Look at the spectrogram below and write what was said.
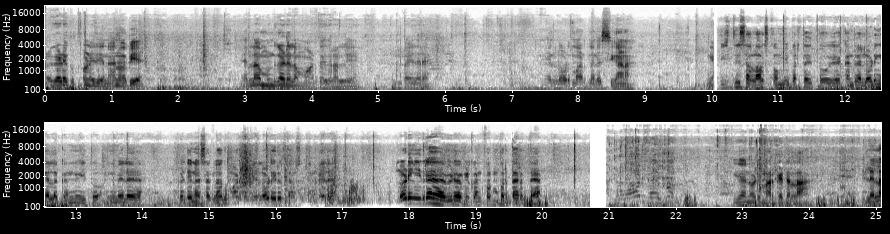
ಒಳಗಡೆ ಕುತ್ಕೊಂಡಿದ್ದೀವಿ ನಾನು, ಅಭಿ. ಎಲ್ಲ ಮುಂದ್ಗಡೆ ಎಲ್ಲ ಮಾಡ್ತಾ ಇದ್ದಾರೆ ಅಲ್ಲಿ. ತುಂಬ್ತಾ ಇದ್ದಾರೆ ಲೋಡ್ ಮಾಡಿದ್ಮೇಲೆ ಸಿಗೋಣ. ಇಷ್ಟು ದಿವಸ ಲಾಕ್ಸ್ ಕಮ್ಮಿ ಬರ್ತಾ ಇತ್ತು, ಯಾಕಂದರೆ ಲೋಡಿಂಗ್ ಎಲ್ಲ ಕಮ್ಮಿ ಇತ್ತು. ಇನ್ಮೇಲೆ ಕಂಟಿನ್ಯೂಸ್ ಆಗಿ ಲಾಗ್ ಮಾಡ್ತೀವಿ. ಲೋಡ್ ಇರುತ್ತೆ ಅನ್ಸುತ್ತೆ ಇನ್ಮೇಲೆ. ಲೋಡಿಂಗ್ ಇದ್ದರೆ ವೀಡಿಯೋಗಳು ಕನ್ಫರ್ಮ್ ಬರ್ತಾ ಇರುತ್ತೆ. ಇದೆ ನೋಡಿ ಮಾರ್ಕೆಟ್ ಎಲ್ಲ. ಇಲ್ಲೆಲ್ಲ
